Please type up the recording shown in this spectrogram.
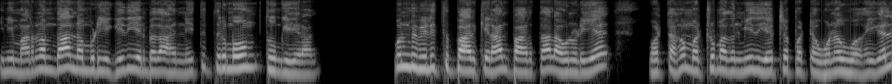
இனி மரணம்தான் நம்முடைய கெதி என்பதாக நினைத்து திரும்பவும் தூங்குகிறான். முன்பு விழித்து பார்க்கிறான். பார்த்தால் அவனுடைய ஒட்டகம் மற்றும் அதன் மீது ஏற்றப்பட்ட உணவு வகைகள்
